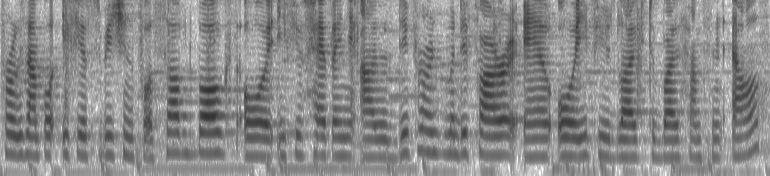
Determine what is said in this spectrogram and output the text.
For example, if you're switching for softbox or if you have any other different modifier uh, or if you'd like to buy something else.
